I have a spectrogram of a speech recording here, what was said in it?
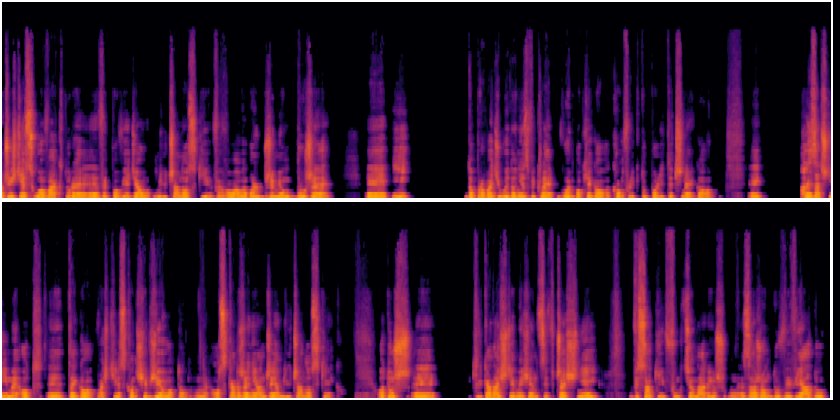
Oczywiście słowa, które wypowiedział Milczanowski, wywołały olbrzymią burzę e, i doprowadziły do niezwykle głębokiego konfliktu politycznego. E, ale zacznijmy od e, tego właściwie skąd się wzięło to oskarżenie Andrzeja Milczanowskiego. Otóż y, kilkanaście miesięcy wcześniej wysoki funkcjonariusz zarządu wywiadu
